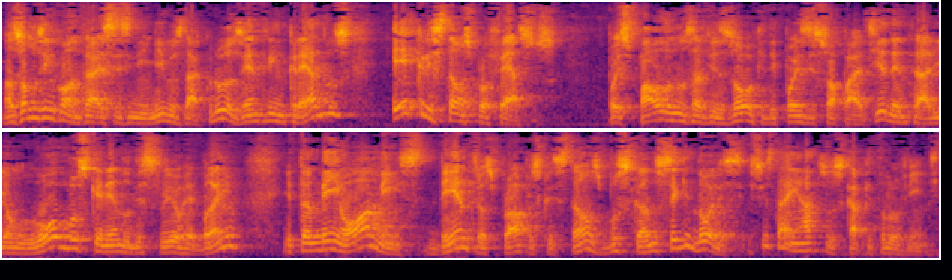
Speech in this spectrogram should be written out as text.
Nós vamos encontrar esses inimigos da cruz entre incrédulos e cristãos professos. Pois Paulo nos avisou que depois de sua partida entrariam lobos querendo destruir o rebanho e também homens dentre os próprios cristãos buscando seguidores. Isso está em Atos capítulo 20.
